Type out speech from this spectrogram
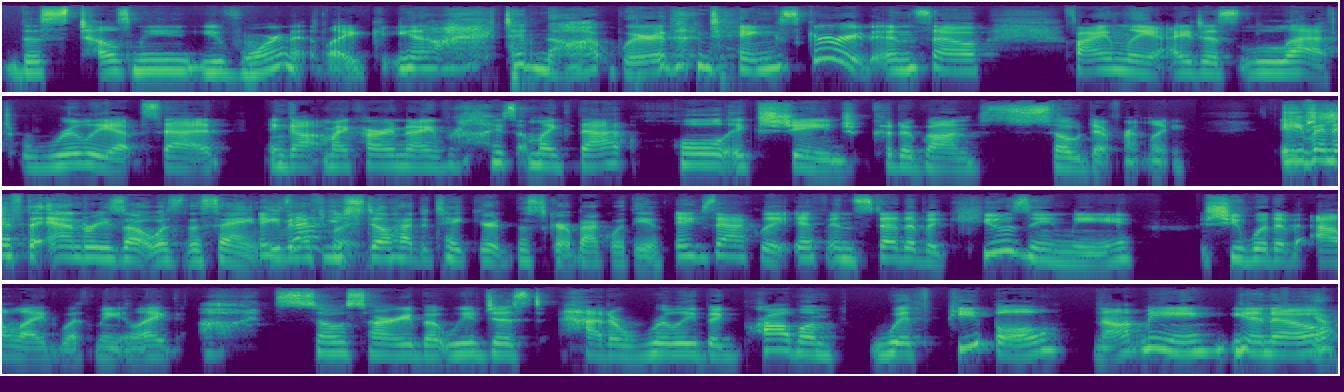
this tells me you've worn it. Like, you know, I did not wear the dang skirt. And so finally, I just left really upset and got my car. And I realized I'm like, that whole exchange could have gone so differently even if the end result was the same, exactly. even if you still had to take your the skirt back with you. Exactly. If instead of accusing me, she would have allied with me like, "Oh, I'm so sorry, but we've just had a really big problem with people, not me, you know, yeah.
